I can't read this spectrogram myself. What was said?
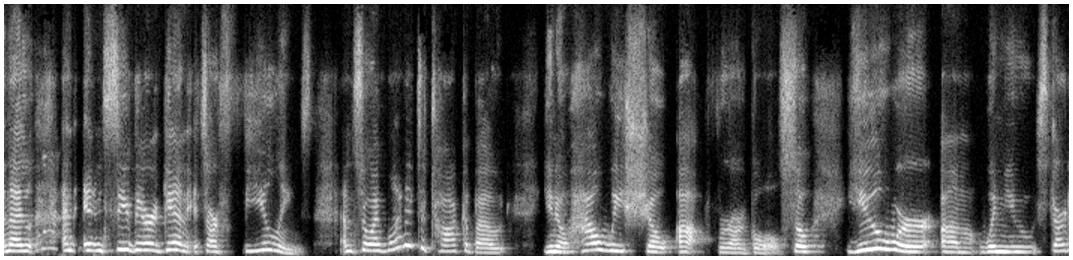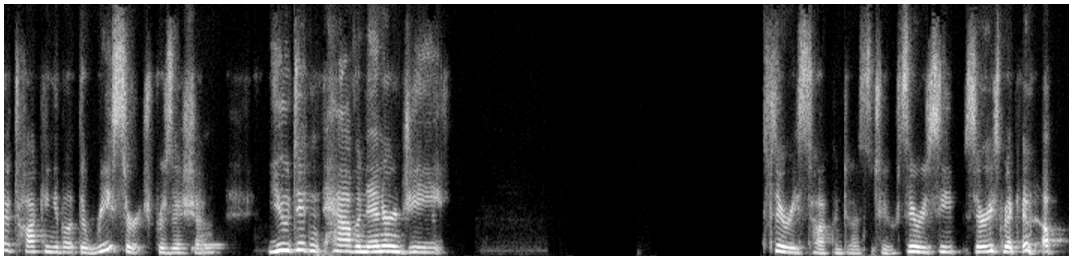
And I, and, and see there again, it's our feelings. And so I wanted to talk about, you know, how we show up for our goals. So you were, um, when you started talking about the research position, you didn't have an energy. Siri's talking to us too. Siri's, Siri's picking up.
